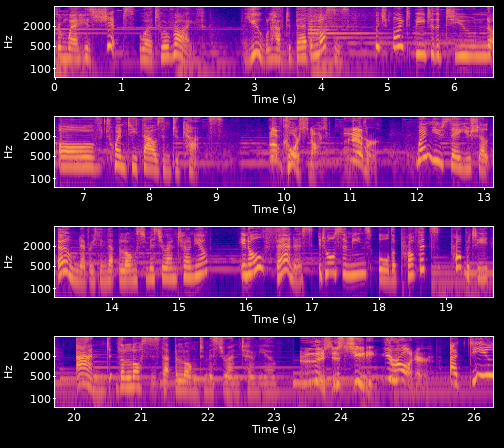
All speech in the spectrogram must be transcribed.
from where his ships were to arrive. You will have to bear the losses, which might be to the tune of 20,000 ducats. Of course not. Never. When you say you shall own everything that belongs to Mr. Antonio, in all fairness, it also means all the profits, property, and the losses that belong to Mr. Antonio. This is cheating, Your Honor. A deal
